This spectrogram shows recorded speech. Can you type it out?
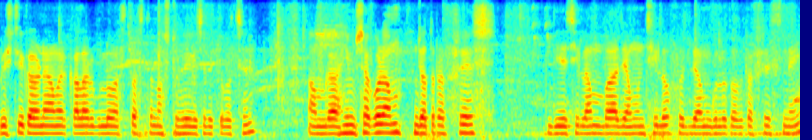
বৃষ্টির কারণে আমার কালারগুলো আস্তে আস্তে নষ্ট হয়ে গেছে, দেখতে পাচ্ছেন। আমরা হিমসাগর আম যতটা ফ্রেশ দিয়েছিলাম বা যেমন ছিল, ফজলি আমগুলো ততটা ফ্রেশ নেই।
